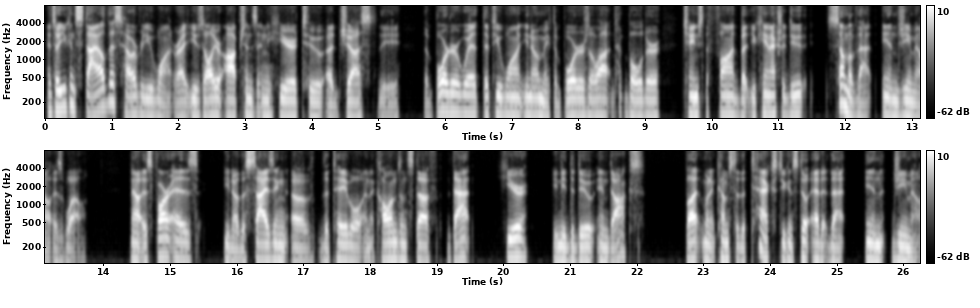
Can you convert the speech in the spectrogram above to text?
And so you can style this however you want, right? Use all your options in here to adjust the the border width if you want, you know, make the borders a lot bolder, change the font, but you can't actually do some of that in Gmail as well. Now, as far as you know, the sizing of the table and the columns and stuff, that here you need to do in Docs. But when it comes to the text, you can still edit that in Gmail.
